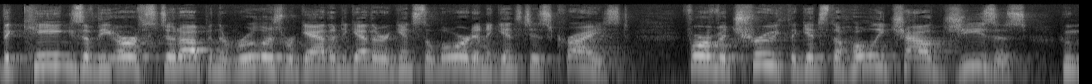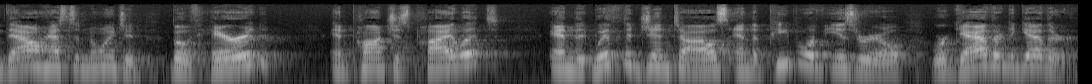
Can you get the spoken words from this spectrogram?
The kings of the earth stood up, and the rulers were gathered together against the Lord and against his Christ. For of a truth, against the holy child Jesus, whom thou hast anointed, both Herod and Pontius Pilate, and the, with the Gentiles and the people of Israel were gathered together,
